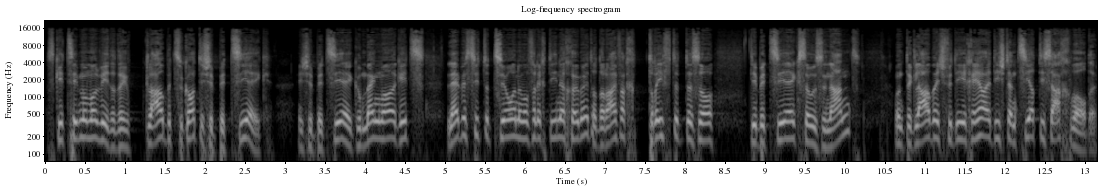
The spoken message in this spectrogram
Es gibt es immer mal wieder. Der Glaube zu Gott ist eine Beziehung. Ist eine Beziehung. Und manchmal gibt es Lebenssituationen, wo vielleicht reinkommen oder einfach driftet so die Beziehung so auseinander. Und der Glaube ist für dich eher eine distanzierte Sache geworden.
